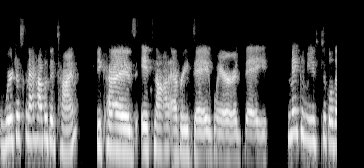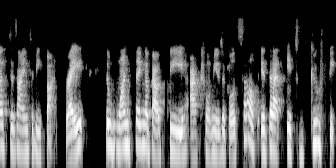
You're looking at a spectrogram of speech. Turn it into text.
we're just going to have a good time because it's not every day where they make a musical that's designed to be fun, right? The one thing about the actual musical itself is that it's goofy.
